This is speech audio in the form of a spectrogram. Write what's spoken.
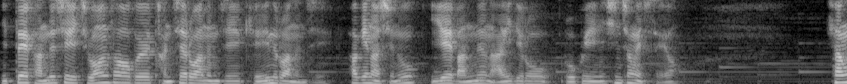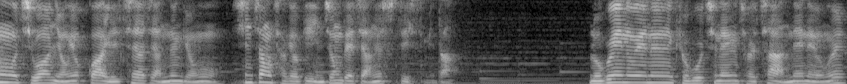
이때 반드시 지원 사업을 단체로 하는지 개인으로 하는지 확인하신 후 이에 맞는 아이디로 로그인 신청해 주세요. 향후 지원 영역과 일치하지 않는 경우 신청 자격이 인정되지 않을 수도 있습니다. 로그인 후에는 교부 진행 절차 안내 내용을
